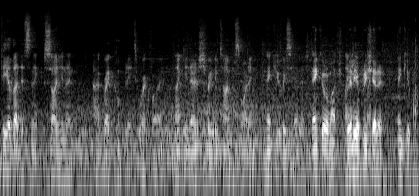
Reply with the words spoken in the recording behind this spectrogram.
feel that it's an exciting and uh, great company to work for. Thank you, Nilesh, for your time this morning. Thank you. Appreciate it. Thank you very much. Thank really you. appreciate Thank it. Thank you.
